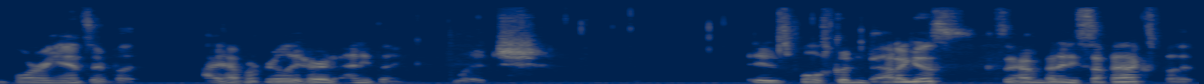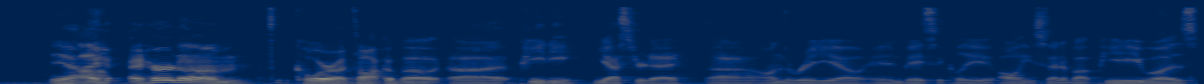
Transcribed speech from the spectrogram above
a boring answer, but I haven't really heard anything, which is both good and bad, I guess, because there haven't been any setbacks. But Yeah, I, I heard um, Cora talk about uh, Petey yesterday uh, on the radio, and basically all he said about Petey was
